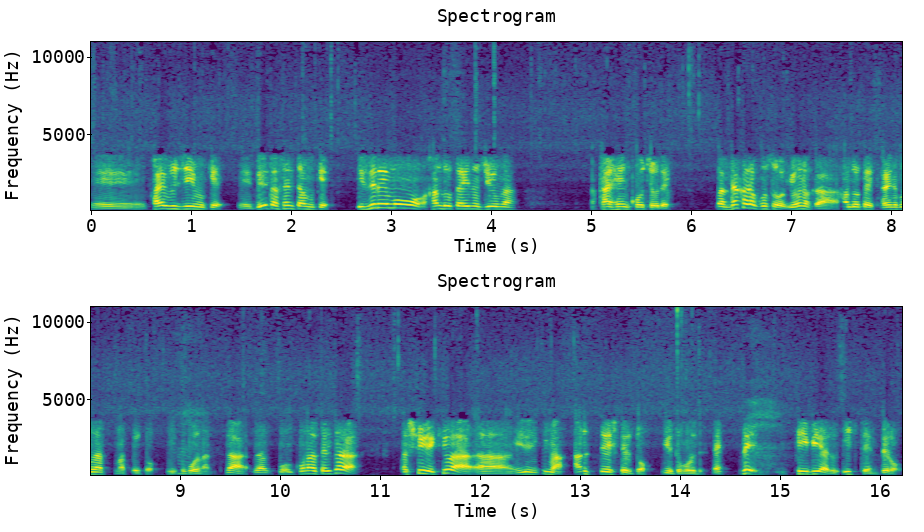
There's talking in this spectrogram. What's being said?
えー、5G 向け、データセンター向け、いずれも半導体の需要が大変好調で、まあ、だからこそ世の中、半導体足りなくなってしまっているというところなんですが、うん、このあたりから収益はあ今、安定しているというところですね。で、TBR1.0、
